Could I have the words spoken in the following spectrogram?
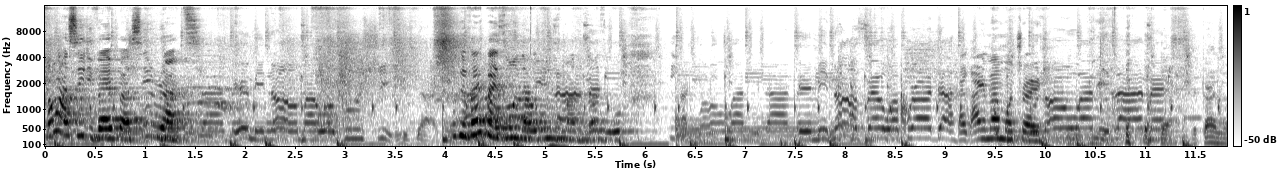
Come and see the viper, see rats. Okay, viper is the one that opens mouth and does the whole- Like animal mortuary. You can't know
